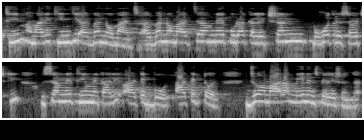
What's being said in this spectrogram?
थीम हमारी थीम थी अर्बन नोमैड्स अर्बन नोमैड से हमने पूरा कलेक्शन बहुत रिसर्च की उससे हमने थीम निकाली आर्टिक बोर्ड आर्टिक टर्न जो हमारा मेन इंस्पिरेशन है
